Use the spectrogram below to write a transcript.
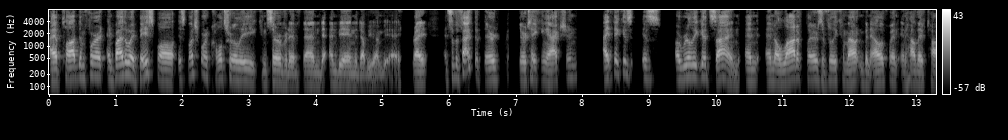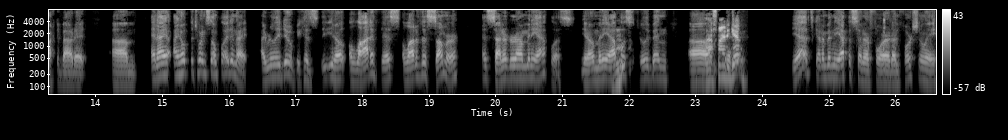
I applaud them for it. And by the way, baseball is much more culturally conservative than the NBA and the WNBA, right? And so the fact that they're they're taking action, I think is is a really good sign. And and a lot of players have really come out and been eloquent in how they've talked about it. Um, and I, I hope the Twins don't play tonight. I really do because you know a lot of this, a lot of this summer has centered around Minneapolis. You know, Minneapolis mm-hmm. has really been um, last night again. Yeah, it's kind of been the epicenter for it, unfortunately,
